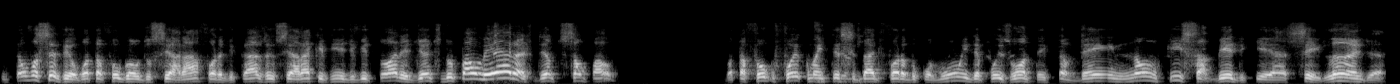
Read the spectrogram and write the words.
Então você vê o Botafogo ganhou do Ceará fora de casa, e o Ceará que vinha de vitória diante do Palmeiras, dentro de São Paulo. O Botafogo foi com uma intensidade fora do comum e depois ontem também não quis saber de que é Ceilândia,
